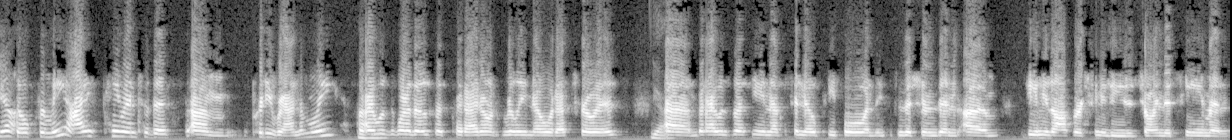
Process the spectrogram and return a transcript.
Yeah. So for me, I came into this um, pretty randomly. So I was one of those that said, I don't really know what escrow is. Yeah. Um, but I was lucky enough to know people in these positions and um, gave me the opportunity to join the team. And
